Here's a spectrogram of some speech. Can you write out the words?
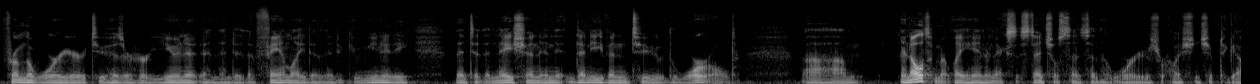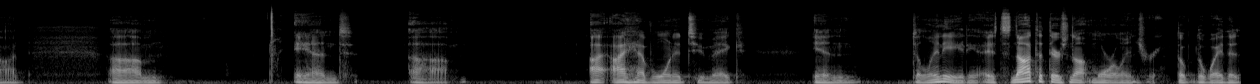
from the warrior to his or her unit, and then to the family, then to the community, then to the nation, and then even to the world, um, and ultimately, in an existential sense, in the warrior's relationship to God. Um, and um, I, I have wanted to make in delineating it's not that there's not moral injury the, the way that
